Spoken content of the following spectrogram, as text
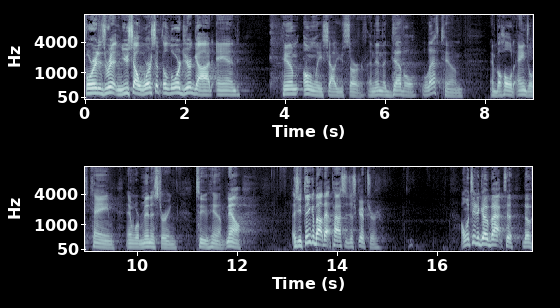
For it is written, You shall worship the Lord your God, and him only shall you serve. And then the devil left him, and behold, angels came and were ministering to him. Now, as you think about that passage of Scripture, I want you to go back to the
